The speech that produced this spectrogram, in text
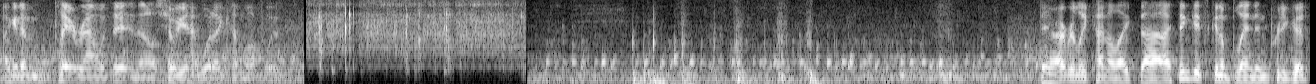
I'm gonna play around with it and then I'll show you what I come up with. There, I really kind of like that. I think it's gonna blend in pretty good.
